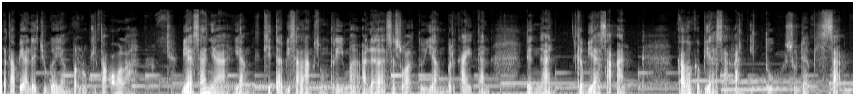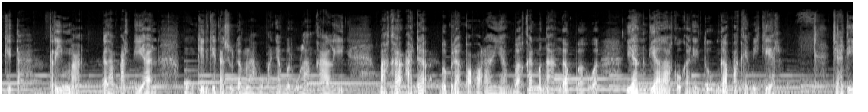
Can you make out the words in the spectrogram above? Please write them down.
tetapi ada juga yang perlu kita olah. Biasanya, yang kita bisa langsung terima adalah sesuatu yang berkaitan dengan kebiasaan. Kalau kebiasaan itu sudah bisa kita terima, dalam artian mungkin kita sudah melakukannya berulang kali, maka ada beberapa orang yang bahkan menganggap bahwa yang dia lakukan itu nggak pakai mikir. Jadi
